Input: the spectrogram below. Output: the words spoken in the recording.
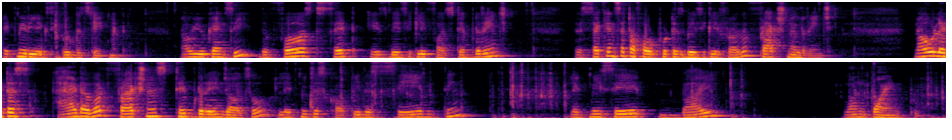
let me re-execute the statement. Now you can see the first set is basically for stepped range. The second set of output is basically for the fractional range. Now let us add our fractional stepped range also. Let me just copy the same thing. Let me say by 1.2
